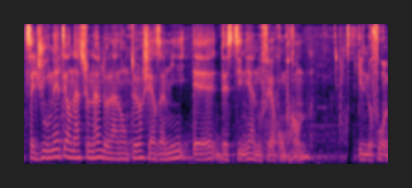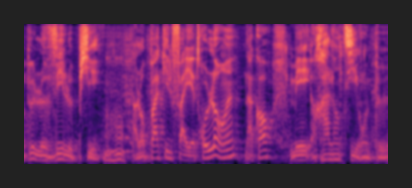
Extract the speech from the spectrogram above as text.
Cette journée internationale de la lenteur, chers amis, est destinée à nous faire comprendre il nous faut un peu lever le pied. Alors pas qu'il faille être lent, hein, d'accord, mais ralentir un peu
